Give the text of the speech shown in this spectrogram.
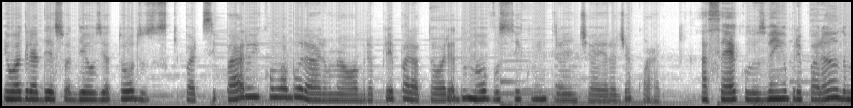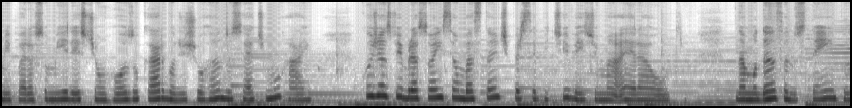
eu agradeço a Deus e a todos os que participaram e colaboraram na obra preparatória do novo ciclo entrante à Era de Aquário. Há séculos venho preparando-me para assumir este honroso cargo de churrando o sétimo raio, cujas vibrações são bastante perceptíveis de uma era a outra. Na mudança dos tempos,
